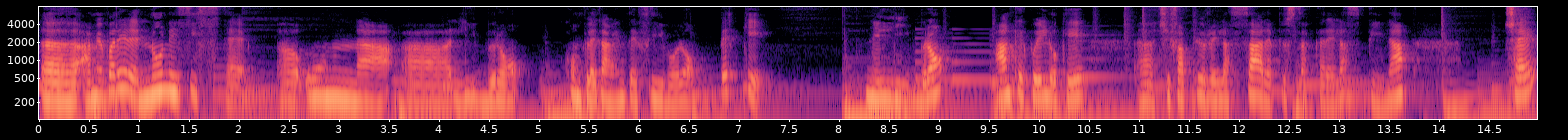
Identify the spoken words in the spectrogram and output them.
Uh, a mio parere non esiste uh, un uh, libro completamente frivolo perché nel libro anche quello che eh, ci fa più rilassare, più staccare la spina, c'è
